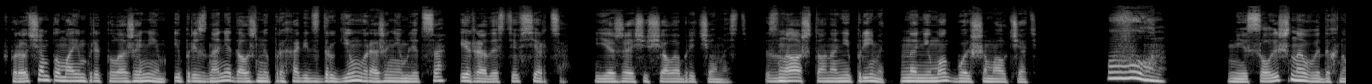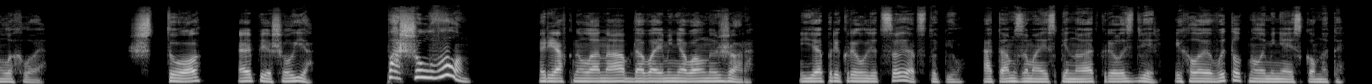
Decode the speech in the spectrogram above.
Впрочем, по моим предположениям, и признания должны проходить с другим выражением лица и радостью в сердце. Я же ощущал обреченность. Знал, что она не примет, но не мог больше молчать. «Вон!» — неслышно выдохнула Хлоя. «Что?» — опешил я. Пошел вон!» — рявкнула она, обдавая меня волной жара. Я прикрыл лицо и отступил, а там за моей спиной открылась дверь, и Хлоя вытолкнула меня из комнаты.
